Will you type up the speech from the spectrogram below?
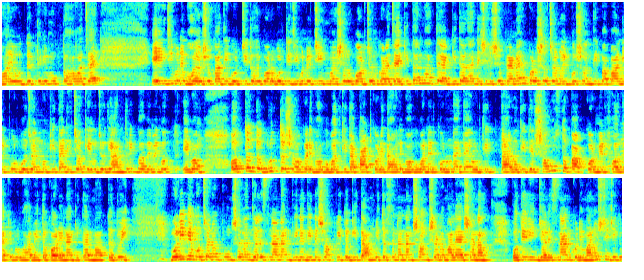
ভয় ও উদ্বেগ থেকে মুক্ত হওয়া যায়। এই জীবনে ভয় ও বর্জিত হয়ে পরবর্তী জীবনের চিন্ময় স্বরূপ অর্জন করা যায়। গীতার মাত্র এক গীতা ধ্যানে ছিল সে প্রাণায়াম পরশচ নৈবসন্তী পাপানি, পূর্বজন্ম, গীতানি কেউ যদি আন্তরিকভাবে এবং অত্যন্ত গুরুত্ব সহকারে ভগবত গীতা পাঠ করে, তাহলে ভগবানের করুণায় তাই অতীত তার অতীতের সমস্ত পাপ কর্মের ফল তাকে প্রভাবিত করে না। গীতার মাত্র দুই। মলিনে মোচনং পুংসানাং জলে স্নানাং, দিনে দিনে সকৃত গীতা, অমৃত স্নানাং, সংসার মালায়াসনাম প্রতিদিন জলে স্নান করে মানুষ নিজেকে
